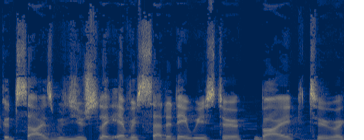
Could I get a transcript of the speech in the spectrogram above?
good size. We usually like, every Saturday we used to bike to uh,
